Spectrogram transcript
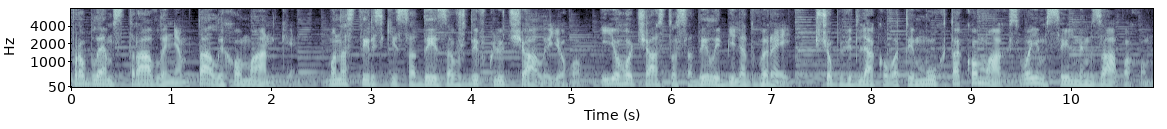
проблем з травленням та лихоманки. Монастирські сади завжди включали його, і його часто садили біля дверей, щоб відлякувати мух та комах своїм сильним запахом.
